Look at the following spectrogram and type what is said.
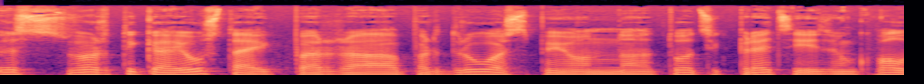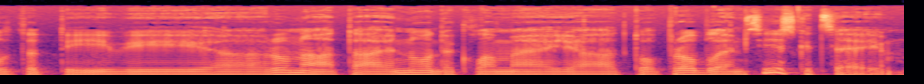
es varu tikai uzteikt par, uh, par drosmi un uh, to, cik precīzi un kvalitatīvi uh, runātāji nodeklamēja to problēmas ieskicējumu.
